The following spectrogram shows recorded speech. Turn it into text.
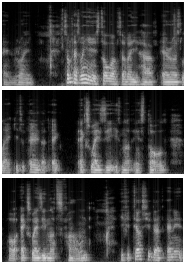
and running. Sometimes when you install WAMP server, you have errors like it will tell you that XYZ is not installed or XYZ not found. If it tells you that any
